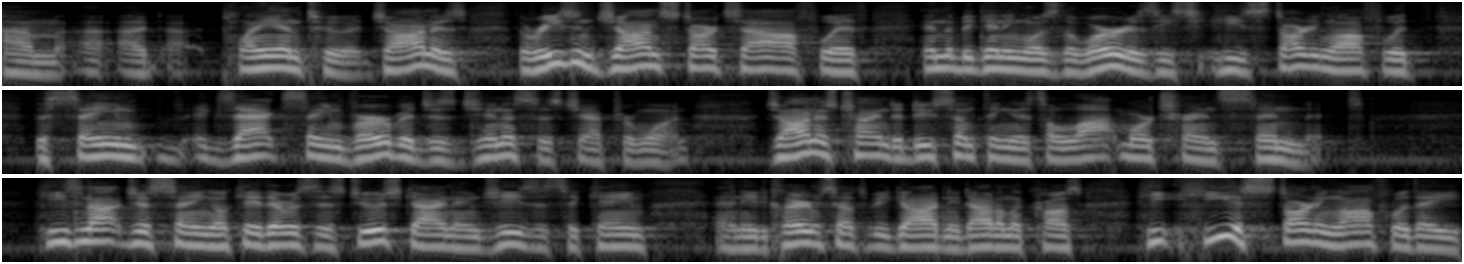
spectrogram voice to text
um, a, a plan to it. John is the reason John starts off with "in the beginning was the Word" is he's, he's starting off with the same exact same verbiage as Genesis chapter one. John is trying to do something that's a lot more transcendent. He's not just saying, okay, there was this Jewish guy named Jesus that came and he declared himself to be God and he died on the cross. He, he is starting off with a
